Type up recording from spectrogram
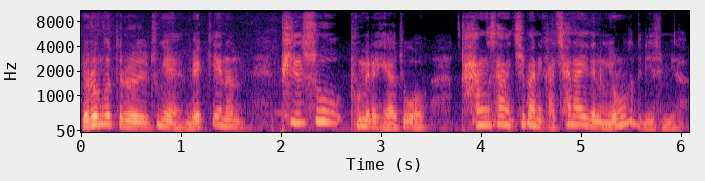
이런 것들을 중에 몇 개는 필수품이라 해가지고 항상 집안에 같이 놔야 되는 이런 것들이 있습니다.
